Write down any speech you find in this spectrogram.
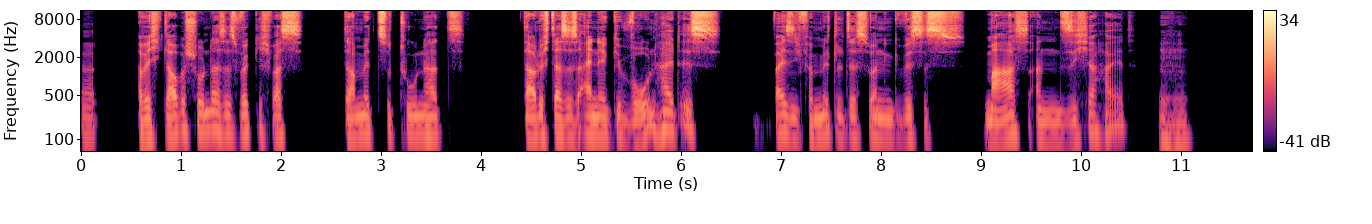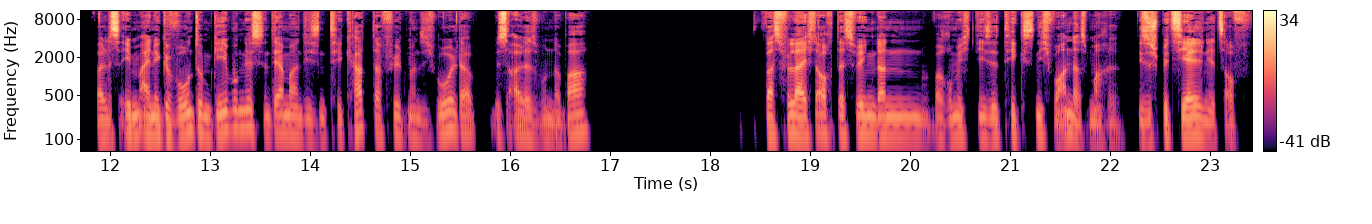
Ja. Aber ich glaube schon, dass es wirklich was damit zu tun hat, dadurch, dass es eine Gewohnheit ist, weiß ich, vermittelt es so ein gewisses Maß an Sicherheit, Mhm. weil es eben eine gewohnte Umgebung ist, in der man diesen Tick hat, da fühlt man sich wohl, da ist alles wunderbar. Was vielleicht auch deswegen dann, warum ich diese Ticks nicht woanders mache. Diese speziellen jetzt auf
